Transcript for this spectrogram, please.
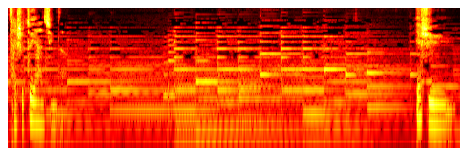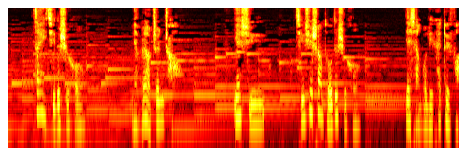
才是最安心的。也许在一起的时候免不了争吵，也许情绪上头的时候也想过离开对方。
